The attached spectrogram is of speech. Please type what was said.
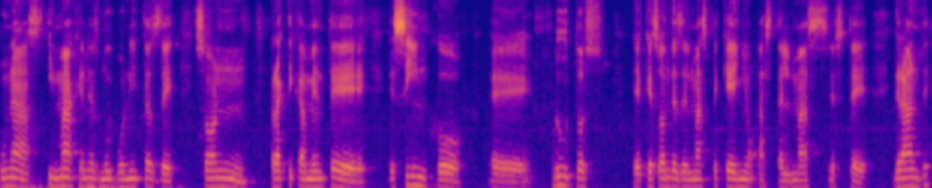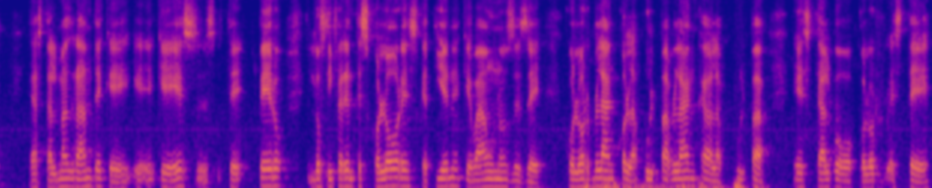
unas imágenes muy bonitas de, son prácticamente cinco frutos que son desde el más pequeño hasta el más este, grande, hasta el más grande que, que es, este, pero los diferentes colores que tiene, que va unos desde color blanco, la pulpa blanca, la pulpa este, algo color, este,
